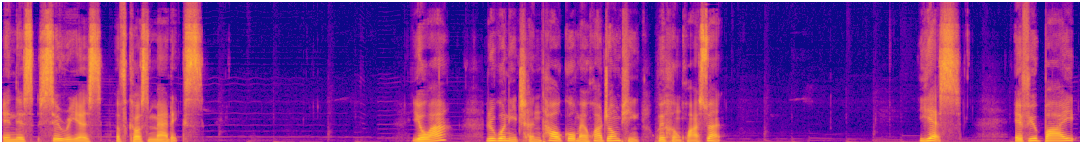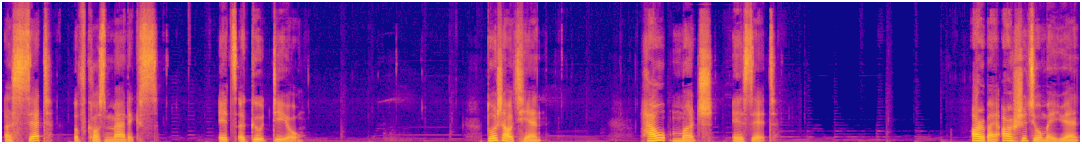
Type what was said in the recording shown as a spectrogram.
in this series of cosmetics? 有啊，如果你成套购买化妆品，会很划算。Yes, if you buy a set of cosmetics, it's a good deal. 多少钱？How much is it? 二百二十九美元。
